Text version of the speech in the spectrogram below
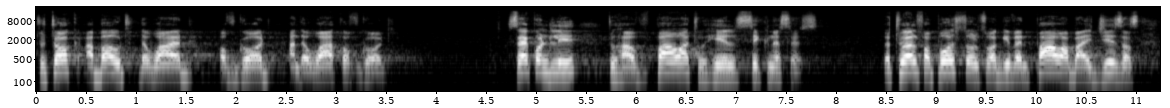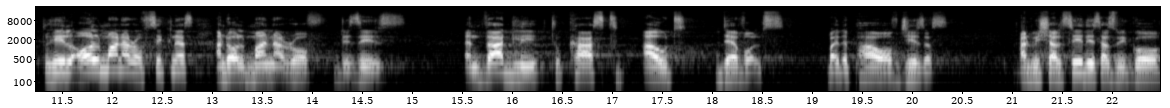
to talk about the word of God and the work of God. Secondly, to have power to heal sicknesses. The 12 apostles were given power by Jesus to heal all manner of sickness and all manner of disease. And thirdly, to cast out devils by the power of Jesus. And we shall see this as we go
